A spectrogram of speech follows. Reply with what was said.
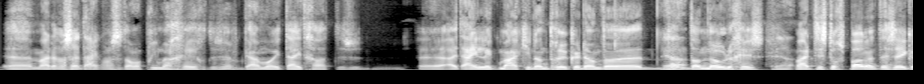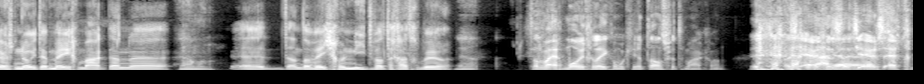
Eh, maar dat was uiteindelijk was het allemaal prima geregeld. Dus heb ik daar een mooie tijd gehad. Dus eh, uiteindelijk maak je dan drukker dan, de, Ja. dan, dan nodig is. Ja, Maar het is toch spannend. En zeker als je het nooit hebt meegemaakt, dan, eh, ja man. eh, dan, dan weet je gewoon niet wat er gaat gebeuren. Ja. Het had me echt mooi geleken om een keer een transfer te maken. Man. Als je ergens, dat je ergens echt...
